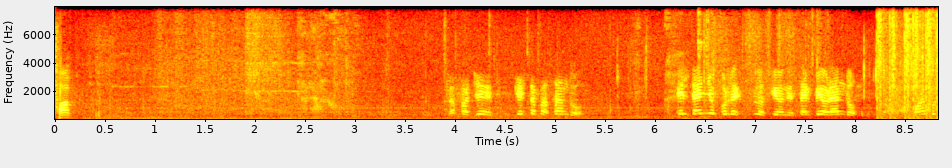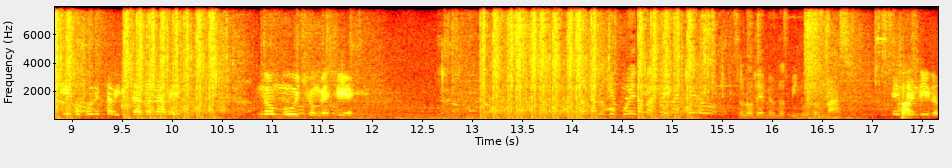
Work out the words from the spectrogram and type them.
Fuck. Lafayette, ¿qué está pasando? El daño por la explosión está empeorando. ¿Cuánto tiempo puede estabilizar la nave? No mucho, Monsieur. Haga lo que pueda, Marqués. Solo deme unos minutos más. Entendido.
